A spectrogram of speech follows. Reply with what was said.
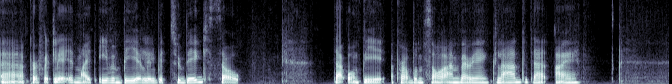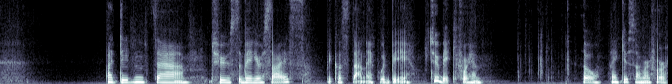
uh, perfectly. It might even be a little bit too big, so that won't be a problem. So I'm very glad that I I didn't uh, choose a bigger size because then it would be too big for him. So thank you, Somer, for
